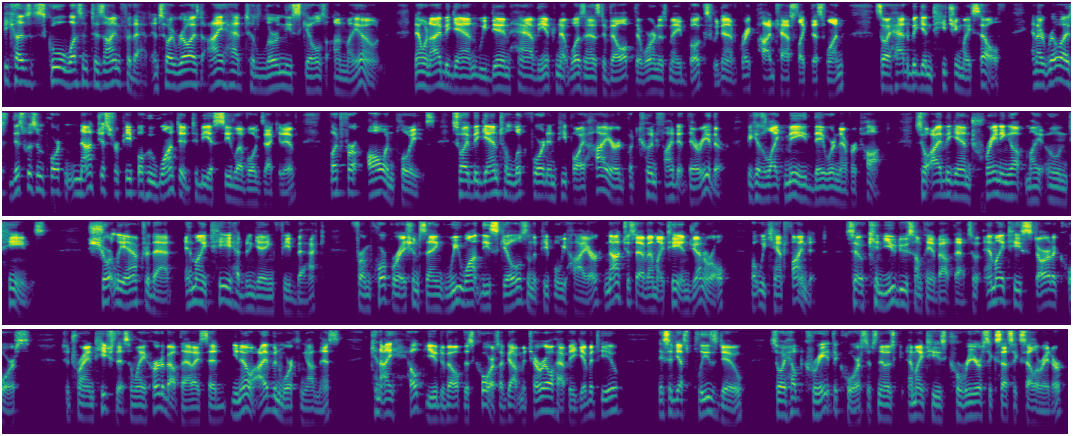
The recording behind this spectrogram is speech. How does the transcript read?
because school wasn't designed for that. And so I realized I had to learn these skills on my own. Now, when I began, we didn't have the internet wasn't as developed. There weren't as many books. We didn't have great podcasts like this one. So I had to begin teaching myself. And I realized this was important not just for people who wanted to be a C level executive, but for all employees. So I began to look for it in people I hired, but couldn't find it there either, because like me, they were never taught. So I began training up my own teams. Shortly after that, MIT had been getting feedback from corporations saying, we want these skills and the people we hire, not just out MIT in general, but we can't find it. So can you do something about that? So MIT started a course to try and teach this. And when I heard about that, I said, you know, I've been working on this. Can I help you develop this course? I've got material, happy to give it to you. They said, yes, please do. So I helped create the course. It's known as MIT's Career Success Accelerator.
